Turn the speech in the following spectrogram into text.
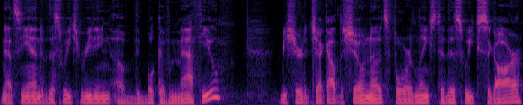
And that's the end of this week's reading of the book of Matthew. Be sure to check out the show notes for links to this week's cigar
